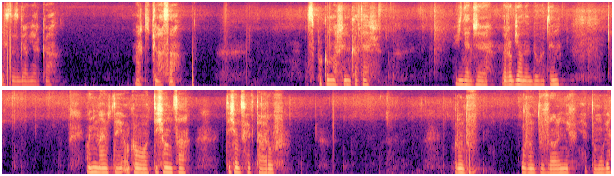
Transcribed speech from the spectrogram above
Jest to zgrabiarka marki Klasa. Spoko maszynka też. Widać, że robione było tym. Oni mają tutaj około 1000 1000 hektarów gruntów, gruntów rolnych, jak to mówię.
